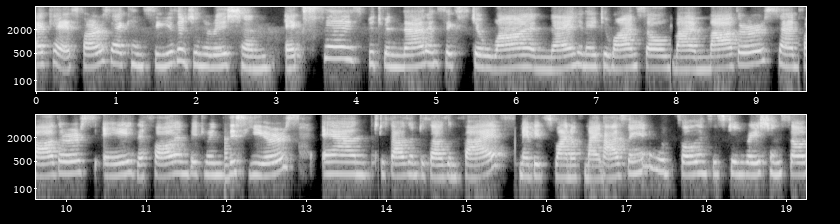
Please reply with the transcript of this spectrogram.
Okay, as far as I can see, the generation X is between 1961 and 1981. So my mother's and father's age, they fall in between these years and 2000, 2005. Maybe it's one of my cousin would fall in this generation. So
